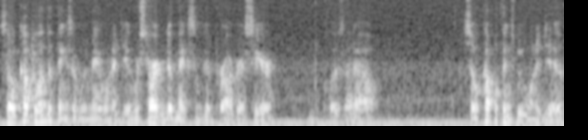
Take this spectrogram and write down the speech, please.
So a couple other things that we may want to do. We're starting to make some good progress here. Close that out. So a couple things we want to do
